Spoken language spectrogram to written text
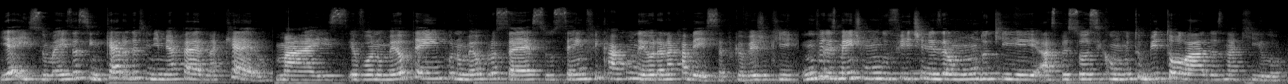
E é isso, mas assim, quero definir minha perna? Quero, mas eu vou no meu tempo, no meu processo, sem ficar com neura na cabeça, porque eu vejo que, infelizmente, o mundo fitness é um mundo que as pessoas ficam muito bitoladas naquilo.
